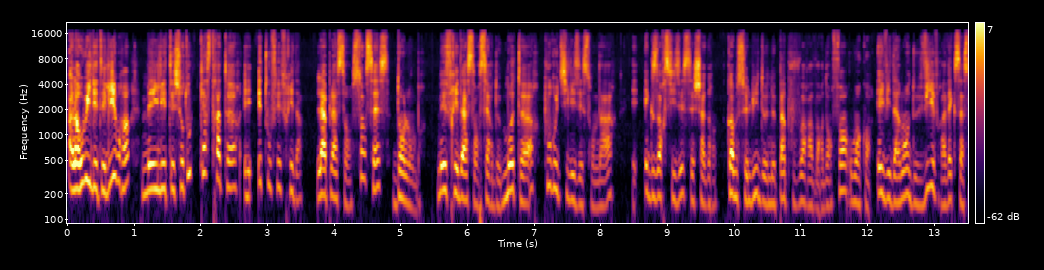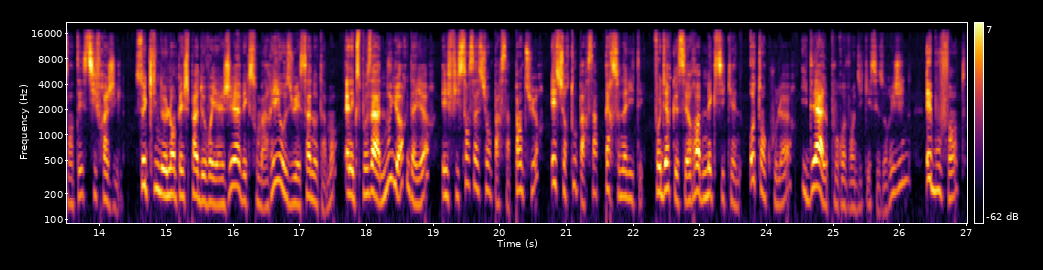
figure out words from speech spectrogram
Alors oui, il était libre, hein, mais il était surtout castrateur et étouffait Frida, la plaçant sans cesse dans l'ombre. Mais Frida s'en sert de moteur pour utiliser son art et exorciser ses chagrins, comme celui de ne pas pouvoir avoir d'enfant ou encore évidemment de vivre avec sa santé si fragile. Ce qui ne l'empêche pas de voyager avec son mari aux USA notamment. Elle exposa à New York d'ailleurs et fit sensation par sa peinture et surtout par sa personnalité. Faut dire que ses robes mexicaines hautes en couleur, idéales pour revendiquer ses origines, et bouffantes,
